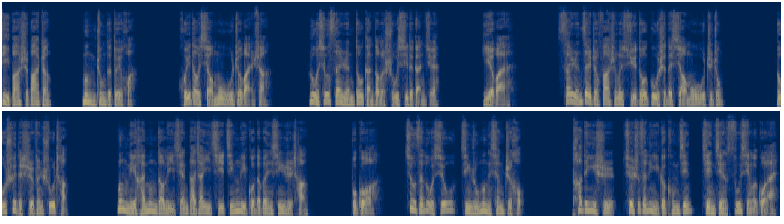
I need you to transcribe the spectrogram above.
第八十八章梦中的对话。回到小木屋，这晚上，洛修三人都感到了熟悉的感觉。夜晚，三人在这发生了许多故事的小木屋之中，都睡得十分舒畅，梦里还梦到了以前大家一起经历过的温馨日常。不过，就在洛修进入梦乡之后，他的意识却是在另一个空间渐渐苏醒了过来。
